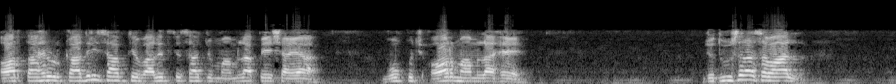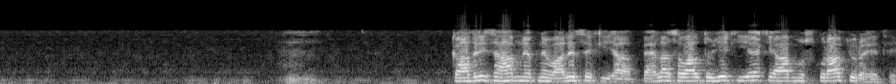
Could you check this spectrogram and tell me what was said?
और ताहिर कादरी साहब के वालिद के साथ जो मामला पेश आया, वो कुछ और मामला है। जो दूसरा सवाल कादरी साहब ने अपने वालिद से किया, पहला सवाल तो ये किया कि आप मुस्कुरा क्यों रहे थे?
